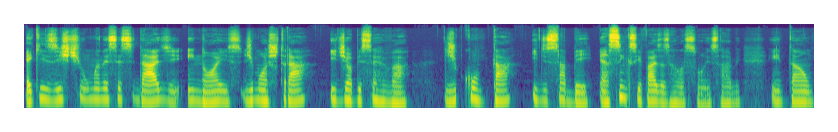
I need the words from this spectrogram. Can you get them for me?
é que existe uma necessidade em nós de mostrar e de observar, de contar e de saber. É assim que se faz as relações, sabe? Então,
